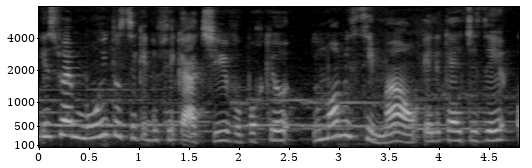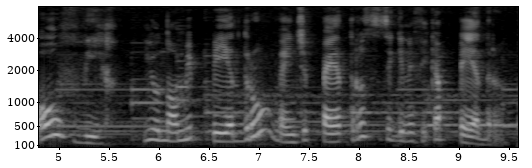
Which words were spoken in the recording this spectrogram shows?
Isso é muito significativo porque o nome Simão, ele quer dizer ouvir, e o nome Pedro vem de Petros, significa pedra.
